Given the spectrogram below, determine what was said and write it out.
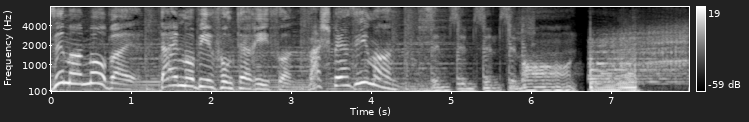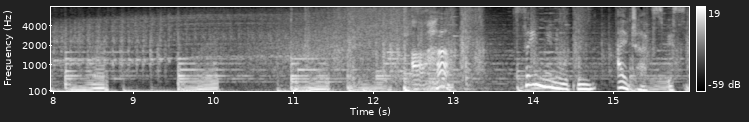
Simon Mobile, dein Mobilfunktarif von Waschbär Simon. Sim, sim, sim, Simon. Aha. 10 Minuten Alltagswissen.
